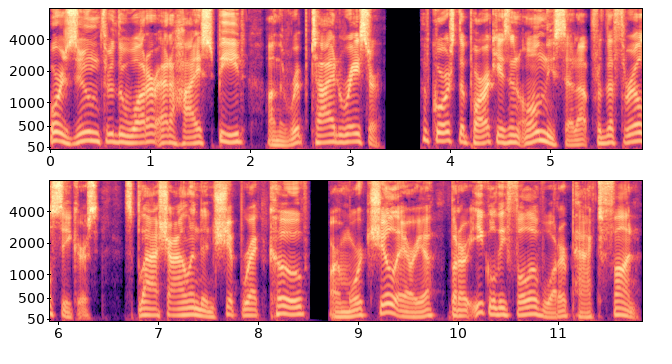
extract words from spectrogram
or zoom through the water at a high speed on the Riptide Racer. Of course, the park isn't only set up for the thrill seekers. Splash Island and Shipwreck Cove are more chill area, but are equally full of water-packed fun.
